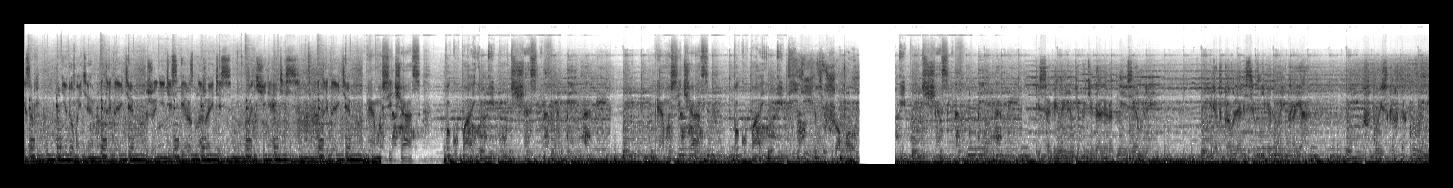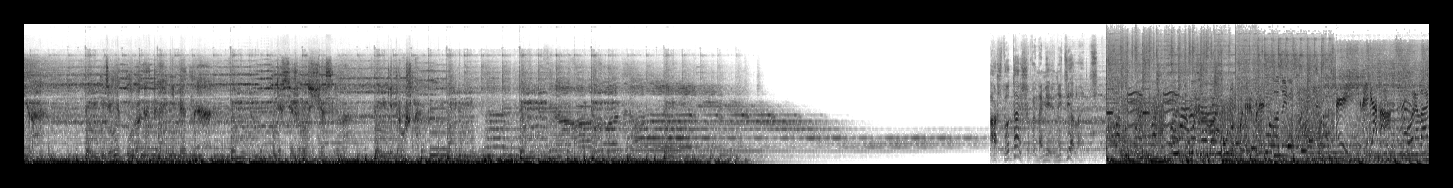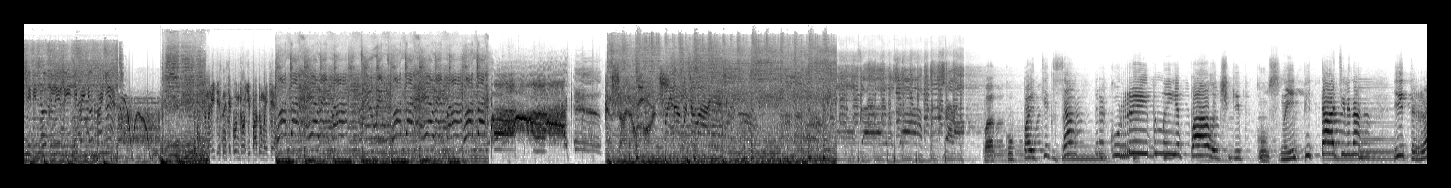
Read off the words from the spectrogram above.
телевизор. Не думайте, потребляйте. Женитесь и размножайтесь. Подчиняйтесь. Потребляйте. Прямо сейчас покупай и будь счастлив. Прямо сейчас покупай и иди в шопу. И будь счастлив. И с А что дальше вы намерены делать? будут потреблять Эй, ребята! Скоро вашей бессмысленной жизни придет конец! Остановитесь на секунду и подумайте. Покупайте к завтраку рыбные палочки, вкусные, питательно и тра-ля-ля.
